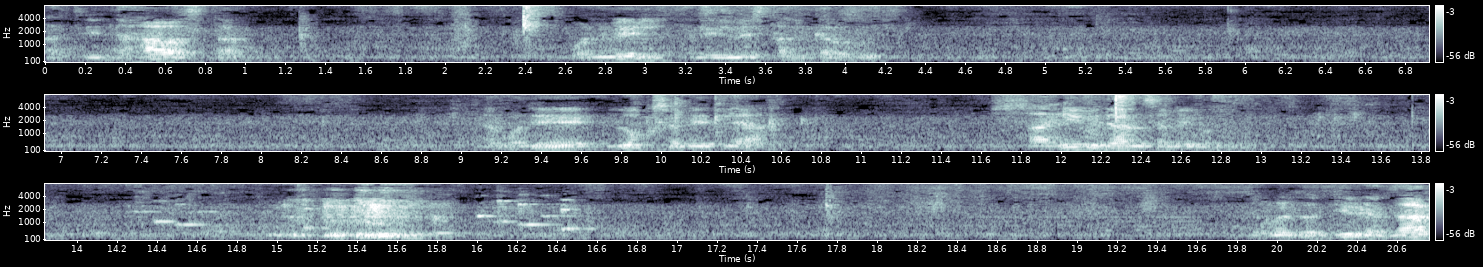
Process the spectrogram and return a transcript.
रात्री दहा वाजता पनवेल रेल्वे स्थानकावरून. त्यामध्ये लोकसभेतल्या साही विधानसभेमधून. जवळजवळ दीड हजार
